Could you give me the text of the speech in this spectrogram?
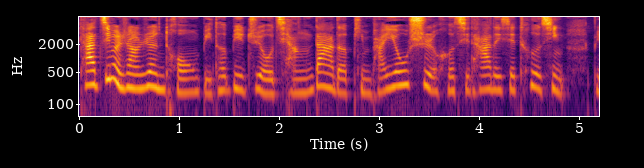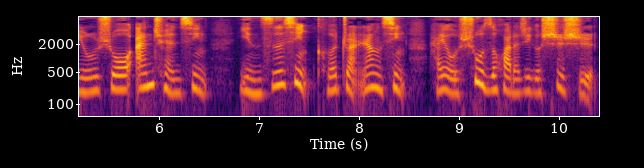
他基本上认同比特币具有强大的品牌优势和其他的一些特性，比如说安全性、隐私性、可转让性，还有数字化的这个事实，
